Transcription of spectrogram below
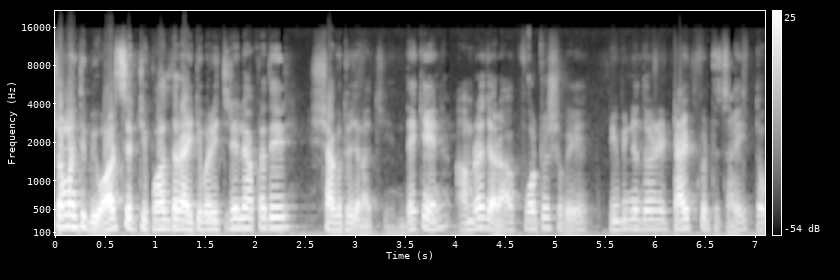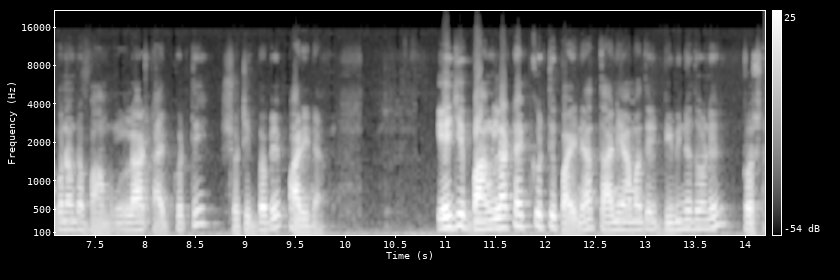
সম্মানিত ভিউয়ার্স টিপলদার আইটি বাড়ি চ্যানেলে আপনাদের স্বাগত জানাচ্ছি। দেখেন, আমরা যারা ফটোশপে বিভিন্ন ধরনের টাইপ করতে চাই, তখন আমরা বাংলা টাইপ করতে সঠিকভাবে পারি না। এই যে বাংলা টাইপ করতে পারি না, তা নিয়ে আমাদের বিভিন্ন ধরনের প্রশ্ন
